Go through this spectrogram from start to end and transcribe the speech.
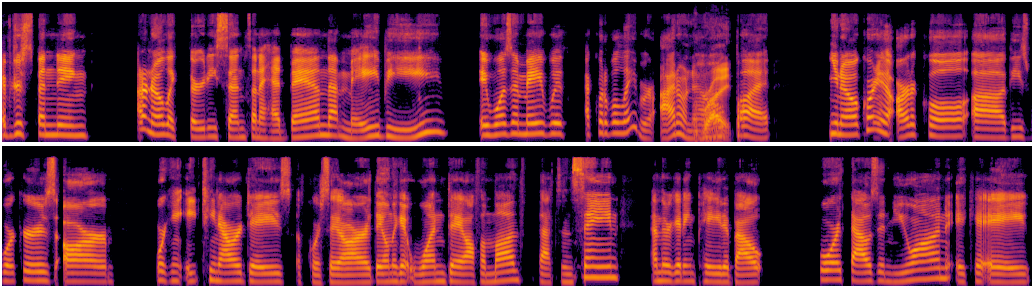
if you're spending, I don't know, like 30 cents on a headband, that maybe it wasn't made with equitable labor. I don't know. Right. But, you know, according to the article, uh, these workers are working 18 hour days. Of course they are. They only get one day off a month. That's insane. And they're getting paid about 4,000 yuan, AKA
